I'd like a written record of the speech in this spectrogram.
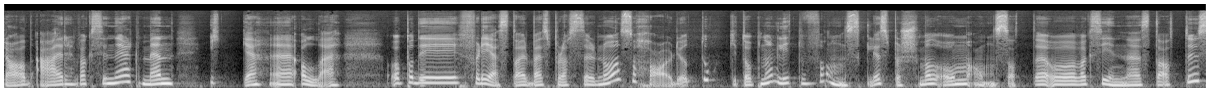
grad er vaksinert, men ikke alle. Og på de fleste arbeidsplasser nå så har det jo dukket opp noen litt vanskelige spørsmål om ansatte og vaksinestatus.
